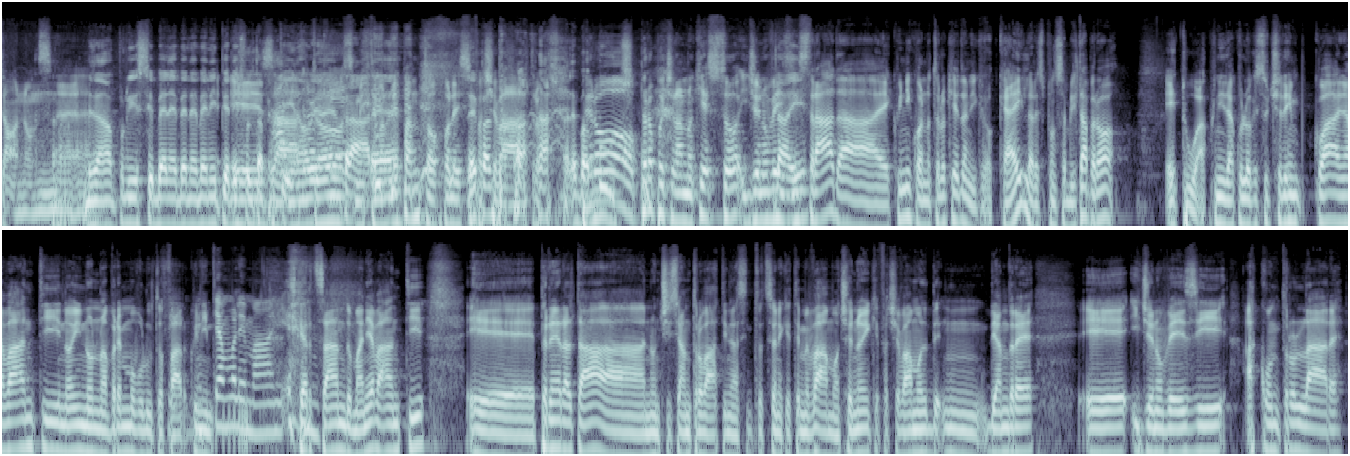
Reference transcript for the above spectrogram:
no, non. eh, Bisogna pulirsi bene bene bene i piedi sul Esatto, tappetino prima di si entrare, mettevano eh. le pantofole e si Le faceva pantofole, altro. Però, però poi ce l'hanno chiesto i genovesi Dai. in strada e quindi quando te lo chiedono dico ok, la responsabilità però è tua. Quindi da quello che succede in- qua in avanti noi non avremmo voluto Sì, farlo. Quindi mettiamo le mani. Scherzando, mani avanti, e- però in realtà non ci siamo trovati nella situazione che temevamo, cioè noi che facevamo De, De André e i genovesi a controllare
